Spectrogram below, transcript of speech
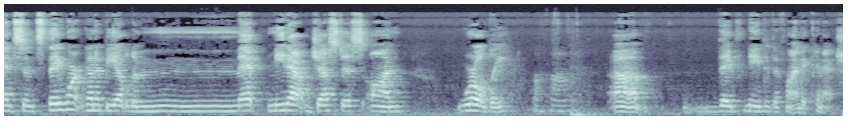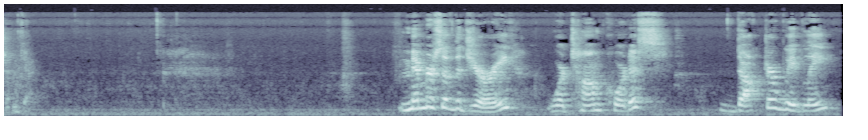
And since they weren't going to be able to met, mete out justice on worldly, uh um, they've needed to find a connection. Yeah. Members of the jury were Tom Cordis, Dr. Wigley,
